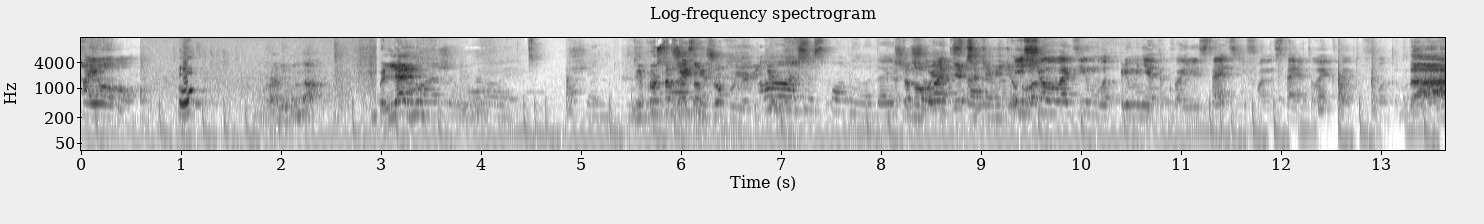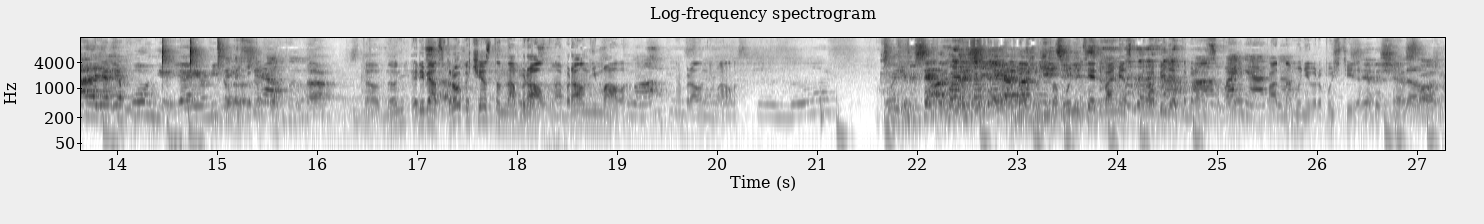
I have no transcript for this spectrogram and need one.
Воевал. О! Вроде бы да. Блядь, ну ты просто в жизни там? жопу ее видел. А, сейчас вспомнила, да, я Это новое, я- я, кстати, видел. Еще Вадим вот при мне такой листает телефон и ставит лайк на эту фото. Да, я, я помню, я ее видел. Это вчера было. Да. Стал. Ну, ребят, строго честно набрал. Набрал немало. Набрал немало. Я должен, чтобы улететь два места, два билета брал в Ага, самолет. понятно. По одному не пропустили. Следующая Да. сложно.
